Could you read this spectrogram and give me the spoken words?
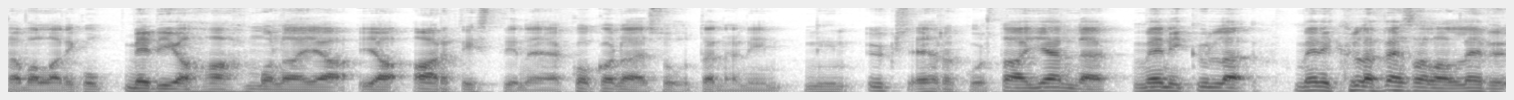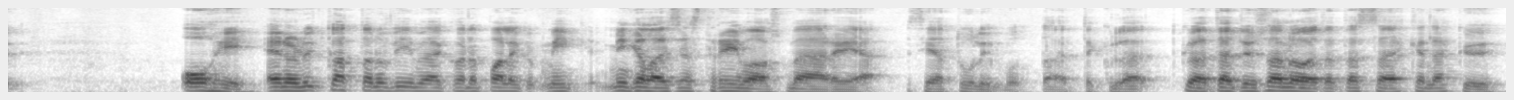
tavallaan niin kuin mediahahmona ja, ja artistina ja kokonaisuutena, niin, niin yksi ehdokkuus. Tämä on jännä. Meni kyllä, meni kyllä Vesalan levy ohi. En ole nyt katsonut viime aikoina paljon, minkälaisia striimausmääriä siellä tuli, mutta että kyllä, kyllä täytyy sanoa, että tässä ehkä näkyy,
